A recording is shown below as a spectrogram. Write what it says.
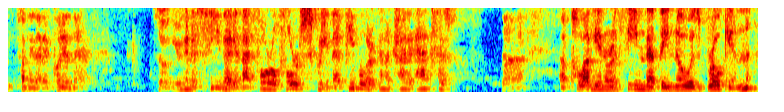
something that I put in there. So you're going to see that in that 404 screen that people are going to try to access uh, a plugin or a theme that they know is broken,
